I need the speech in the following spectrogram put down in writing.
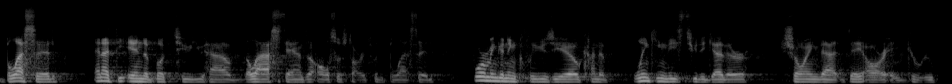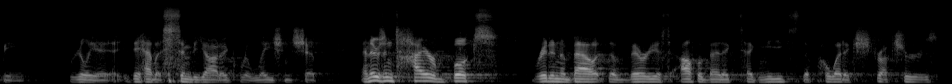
blessed, and at the end of book two, you have the last stanza also starts with blessed, forming an inclusio, kind of linking these two together, showing that they are a grouping. Really, a, they have a symbiotic relationship. And there's entire books written about the various alphabetic techniques, the poetic structures,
